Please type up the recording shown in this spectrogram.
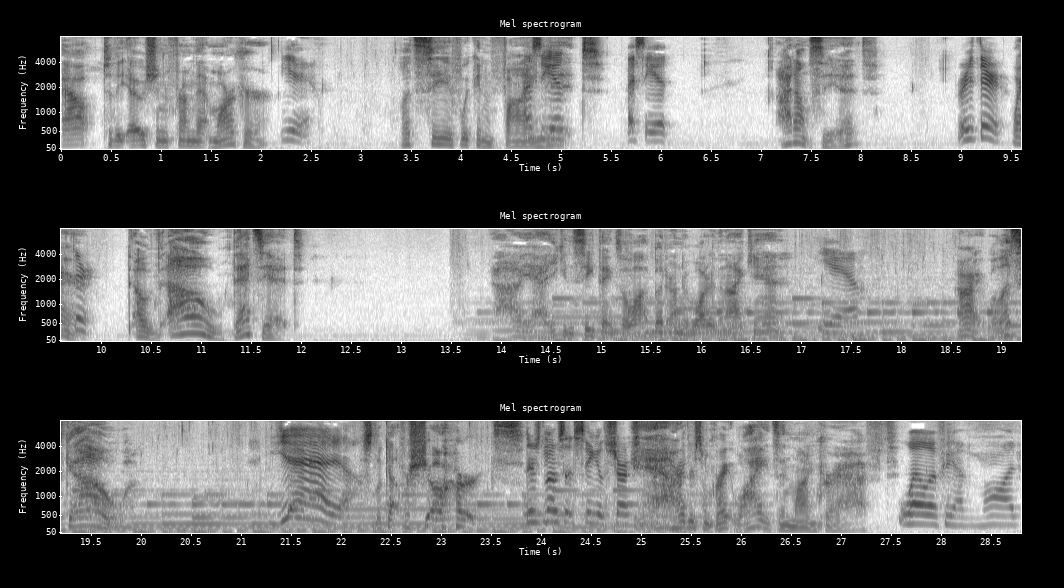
out to the ocean from that marker. Yeah, Let's see if we can find I see it. it. I see it. I don't see it. Right there. Where? Right there. Oh, oh, that's it. Oh yeah, you can see things a lot better underwater than I can. Yeah. All right, well let's go. Yeah. Let's look out for sharks. There's no such thing as sharks. Yeah, I heard there's some great whites in Minecraft. Well, if you have a mod.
